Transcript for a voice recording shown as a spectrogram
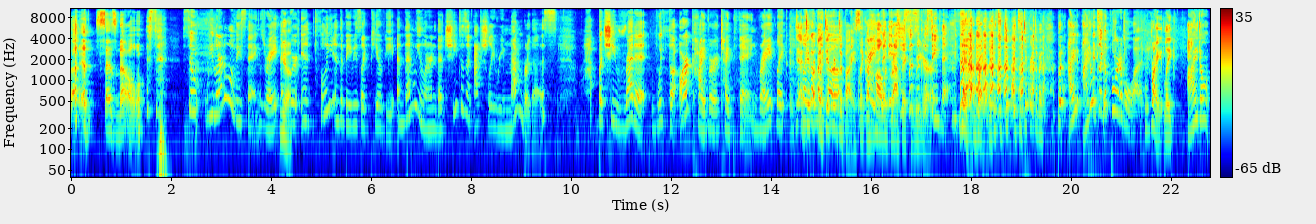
and says no. So we learn all of these things right? And Yeah. we're in fully in the baby's like pov and then we learn that she doesn't actually remember this but she read it with the archiver type thing right like a like different- a like different device, like a right, but holographic it just isn't reader. the same thing Yeah, right. Like it's a di- it's a different device, but I I don't. it's like a portable one Right. Like I don't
